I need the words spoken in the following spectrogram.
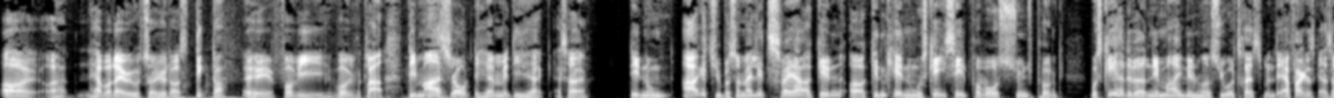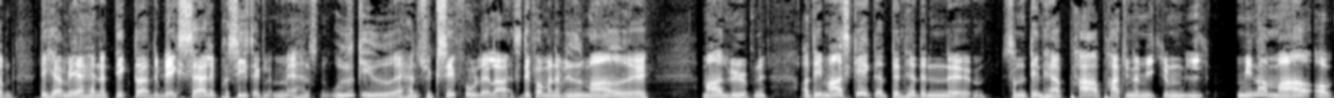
Og, og her var der jo så jo også digter, øh, for vi, hvor vi forklarede. Det er meget sjovt det her med de her, altså det er nogle arketyper, som er lidt svære at, gen, at genkende, måske set fra vores synspunkt. Måske har det været nemmere i 1967, men det er faktisk, altså det her med, at han er digter, det bliver ikke særlig præcist, er han sådan udgivet, er han succesfuld, eller altså det får man at vide meget, øh, meget løbende. Og det er meget skægt, at den her, den, øh, sådan den her par pardynamik jo minder meget om,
